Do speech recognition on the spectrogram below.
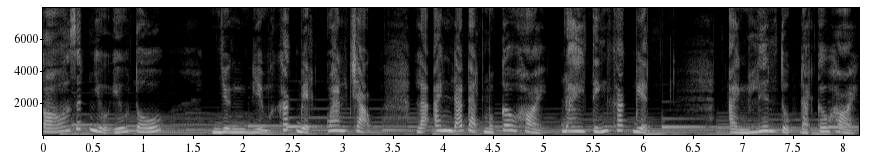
có rất nhiều yếu tố, nhưng điểm khác biệt quan trọng là anh đã đặt một câu hỏi đầy tính khác biệt. Anh liên tục đặt câu hỏi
